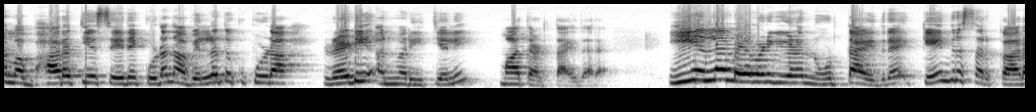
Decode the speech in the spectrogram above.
ನಮ್ಮ ಭಾರತೀಯ ಸೇನೆ ಕೂಡ ನಾವೆಲ್ಲದಕ್ಕೂ ಕೂಡ ರೆಡಿ ಅನ್ನುವ ರೀತಿಯಲ್ಲಿ ಮಾತಾಡ್ತಾ ಇದ್ದಾರೆ. ಈ ಎಲ್ಲ ಬೆಳವಣಿಗೆಗಳನ್ನು ನೋಡ್ತಾ ಇದ್ರೆ ಕೇಂದ್ರ ಸರ್ಕಾರ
